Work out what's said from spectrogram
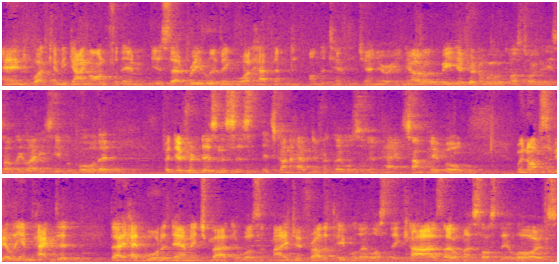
and what can be going on for them is that reliving what happened on the 10th of January. Now, it would be different, and I was talking to these lovely ladies here before, that for different businesses, it's going to have different levels of impact. Some people were not severely impacted. They had water damage, but it wasn't major. For other people, they lost their cars, they almost lost their lives.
